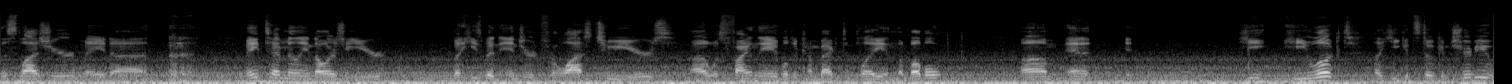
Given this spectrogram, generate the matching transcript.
this last year made uh, made ten million dollars a year, but he's been injured for the last two years. Uh, was finally able to come back to play in the bubble, um, and it, it, he he looked like he could still contribute,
